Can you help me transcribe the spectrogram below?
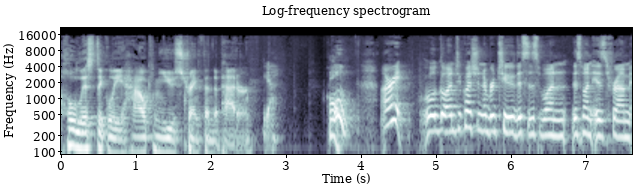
holistically how can you strengthen the pattern. Yeah. Cool. All right, we'll go on to question number two. This is one. This one is from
